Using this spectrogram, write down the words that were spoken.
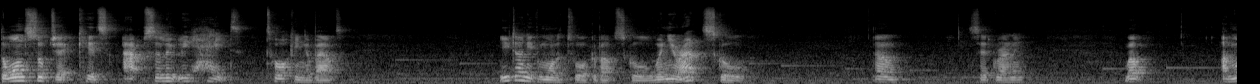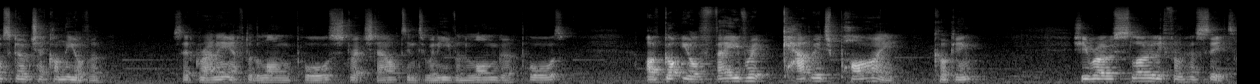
The one subject kids absolutely hate talking about. You don't even want to talk about school when you're at school. Oh, said Granny. Well, I must go check on the oven, said Granny after the long pause stretched out into an even longer pause. I've got your favourite cabbage pie cooking. She rose slowly from her seat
